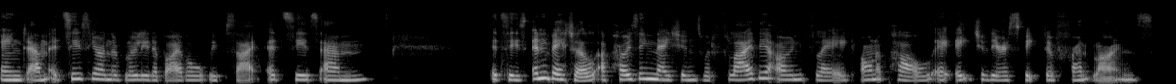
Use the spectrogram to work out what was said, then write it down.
And um, it says here on the Blue Letter Bible website, it says, um, it says, in battle, opposing nations would fly their own flag on a pole at each of their respective front lines.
